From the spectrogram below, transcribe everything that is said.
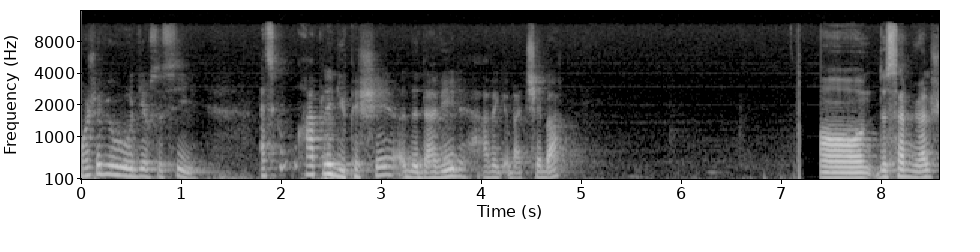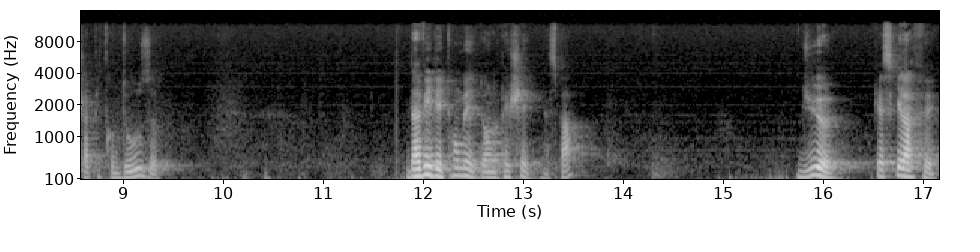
Moi, je vais vous dire ceci. Est-ce que vous vous rappelez du péché de David avec Bathsheba? En 2 Samuel chapitre 12, David est tombé dans le péché, n'est-ce pas? Dieu, qu'est-ce qu'il a fait?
